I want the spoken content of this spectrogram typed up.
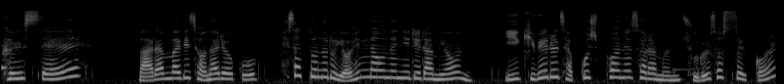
글쎄, 말 한마디 전하려고 회사 돈으로 여행 나오는 일이라면 이 기회를 잡고 싶어 하는 사람은 줄을 섰을걸?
